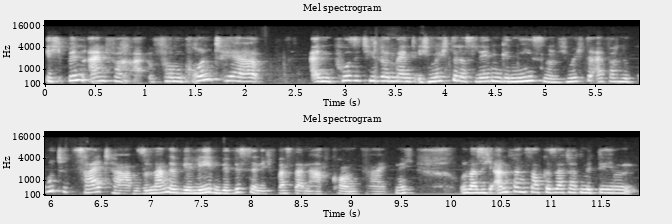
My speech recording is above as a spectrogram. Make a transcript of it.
Ich bin einfach vom Grund her ein positiver Mensch. Ich möchte das Leben genießen und ich möchte einfach eine gute Zeit haben, solange wir leben. Wir wissen ja nicht, was danach kommt halt, nicht? Und was ich anfangs auch gesagt habe mit dem,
